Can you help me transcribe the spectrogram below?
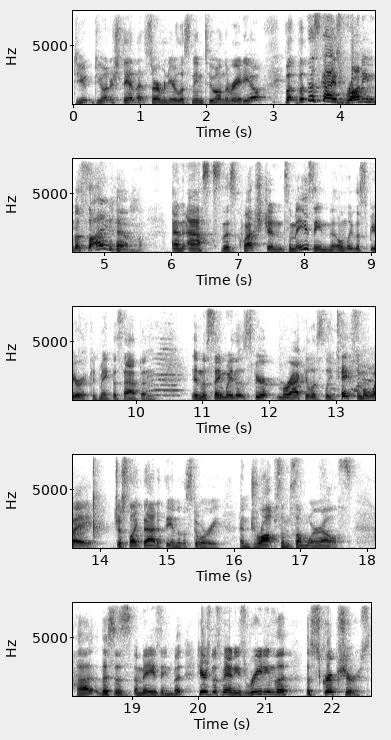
do you do you understand that sermon you're listening to on the radio? But but this guy's running beside him and asks this question. It's amazing. Only the Spirit could make this happen. In the same way that the Spirit miraculously takes him away, just like that at the end of the story, and drops him somewhere else. Uh, this is amazing. But here's this man. He's reading the, the scriptures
